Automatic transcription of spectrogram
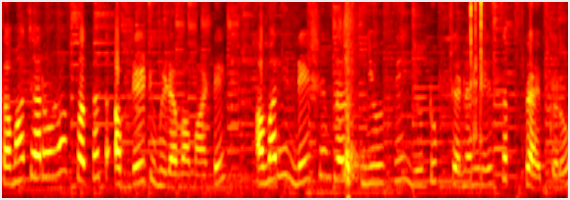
સમાચારોનો સતત અપડેટ મેળવવા માટે અમારી નેશન પ્લસ ન્યૂઝની યુટ્યુબ ચેનલને સબસ્ક્રાઇબ કરો.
